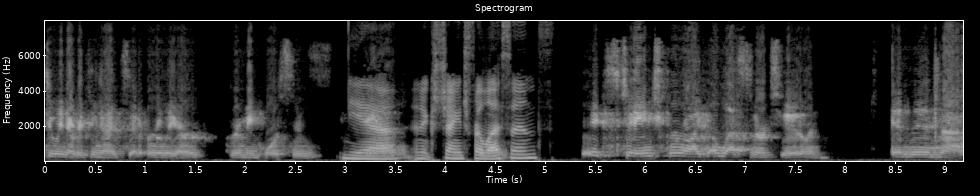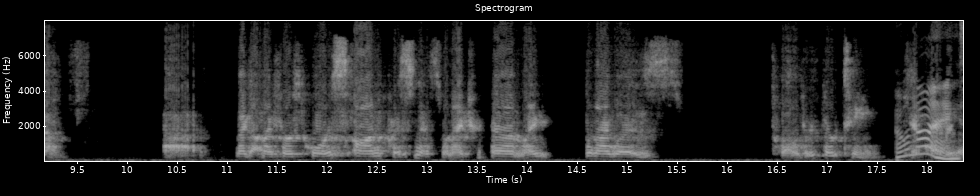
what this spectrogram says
doing everything I had said earlier, grooming horses, Yeah. And- In exchange for lessons. exchange for like a lesson or two. And, and then uh, uh, I got my first horse on Christmas when I, um, I when I was 12 or 13. Oh, nice. remember.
